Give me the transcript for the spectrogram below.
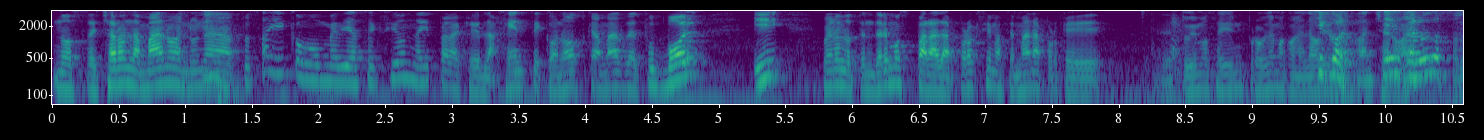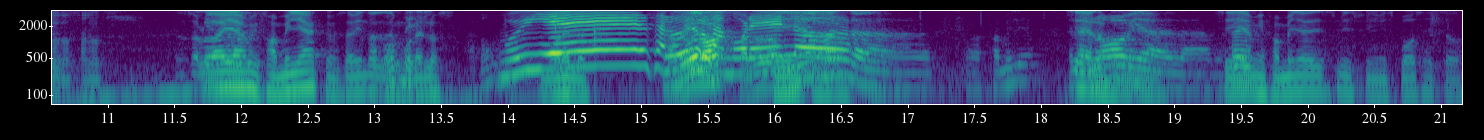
nos echaron la mano en una, pues ahí como media sección, ahí para que la gente conozca más del fútbol. Y bueno, lo tendremos para la próxima semana, porque eh, tuvimos ahí un problema con el audio Chicos, del ranchero. ¿tienen ¿eh? saludos? Saludos, saludos. Un saludo ahí a mi familia que me está viendo desde? Morelos. Muy bien, saludos a Morelos. ¿Llamas a, a familia? Sí, la a la novia, familia. la... Sí, a mi familia es mi, mi esposa y todo.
